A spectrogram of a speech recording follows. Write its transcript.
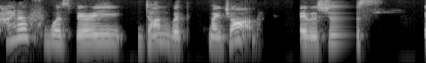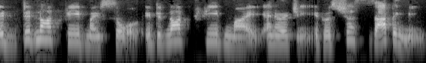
kind of was very done with my job. It was just it did not feed my soul. It did not feed my energy. It was just zapping me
